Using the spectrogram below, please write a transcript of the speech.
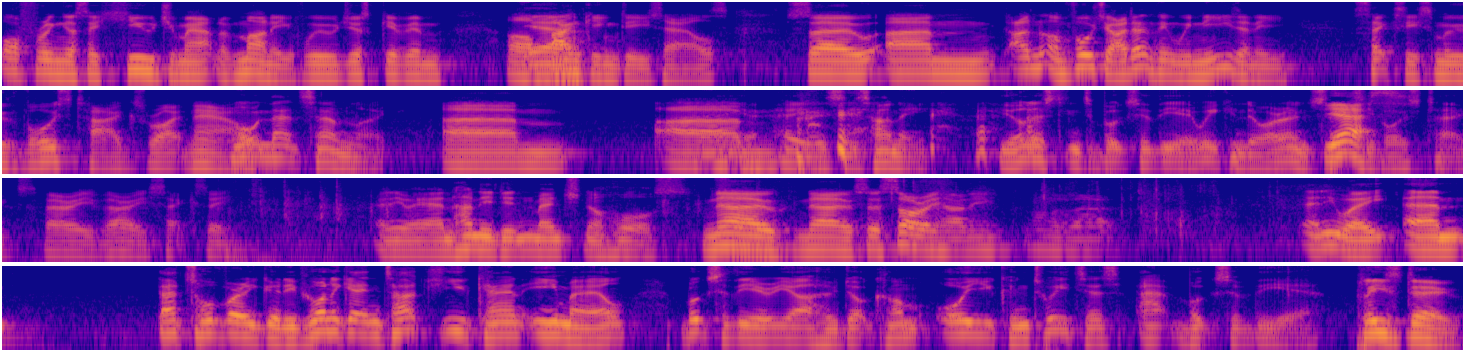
offering us a huge amount of money if we would just give him our Yeah. banking details. So, um, unfortunately, I don't think we need any sexy, smooth voice tags right now. What would that sound like? Um, um, Yeah, Hey, this is Honey. You're listening to Books of the Year. We can do our own sexy Yes. voice tags. Very, very sexy. Anyway, and Honey didn't mention a horse. No, no. So sorry, honey. None of that. Anyway, um, that's all very good. If you want to get in touch, you can email booksoftheyear at yahoo.com or you can tweet us at Books of the Year. Please do.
